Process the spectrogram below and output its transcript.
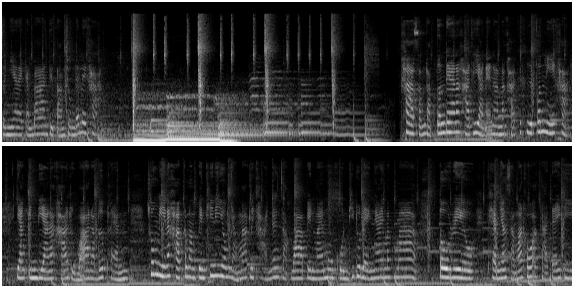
จะมีอะไรกันบ้างติดตามชมได้เลยค่ะ ค่ะสำหรับต้นแรกนะคะที่อยากแนะนำนะคะก็คือต้นนี้ค่ะยางอินเดียนะคะ หรือว่า rubber plant ช่วงนี้นะคะกำลังเป็นที่นิยมอย่างมากเลยค่ะ เนื่องจากว่าเป็นไม้มงคลที่ดูแลง่ายมากๆ โตเร็ว แถมยังสามารถฟอกอากาศได้ดี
